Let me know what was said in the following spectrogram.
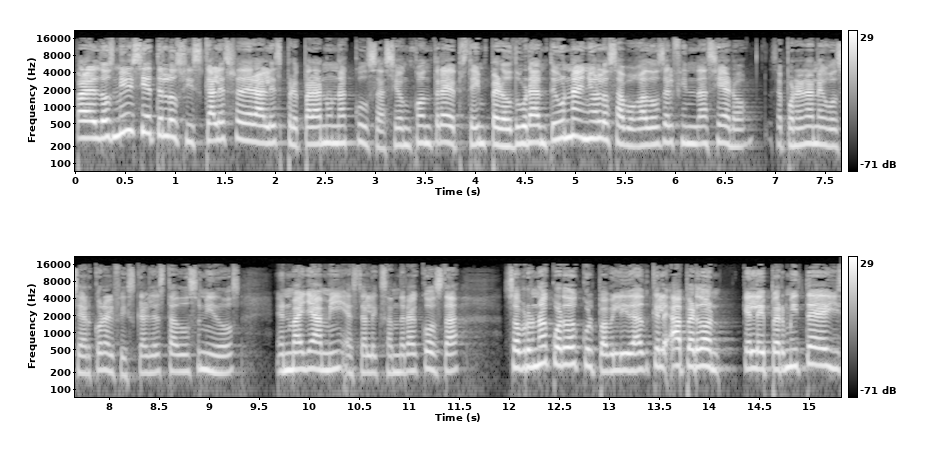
Para el 2007 los fiscales federales preparan una acusación contra Epstein, pero durante un año los abogados del financiero se ponen a negociar con el fiscal de Estados Unidos en Miami, este Alexander Acosta, sobre un acuerdo de culpabilidad que le, ah, perdón, que le permite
